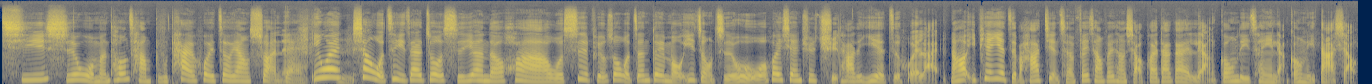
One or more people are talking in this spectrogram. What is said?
其实我们通常不太会这样算诶，对，因为像我自己在做实验的话，我是比如说我针对某一种植物，我会先去取它的叶子回来，然后一片叶子把它剪成非常非常小块，大概两公里乘以两公里大小，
